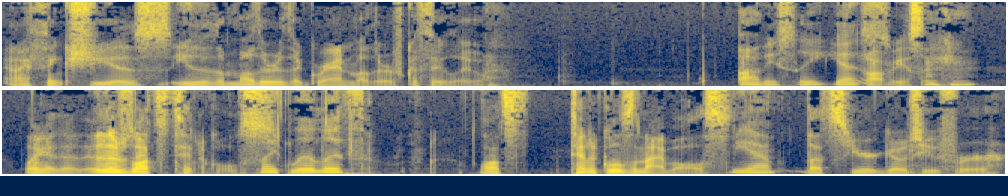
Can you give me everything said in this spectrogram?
and I think she is either the mother or the grandmother of Cthulhu. Obviously, yes. Obviously, Mhm. like I said, there's lots of tentacles, Like Lilith. lots tentacles and eyeballs. Yeah. That's your go-to for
